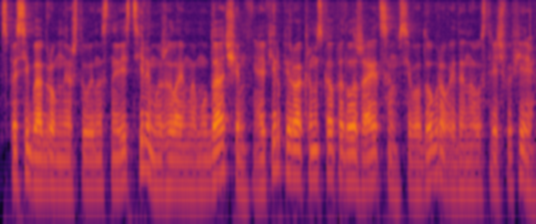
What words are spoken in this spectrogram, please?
Спасибо огромное, что вы нас навестили. Мы желаем вам удачи. Эфир Первого Крымского продолжается. Всего доброго и до новых встреч в эфире.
